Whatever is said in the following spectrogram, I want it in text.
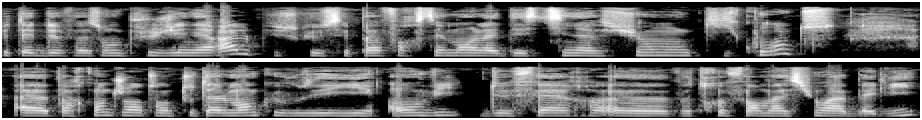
peut-être de façon plus générale, puisque c'est pas forcément la destination qui compte. Euh, par contre, j'entends totalement que vous ayez envie de faire euh, votre formation à Bali,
